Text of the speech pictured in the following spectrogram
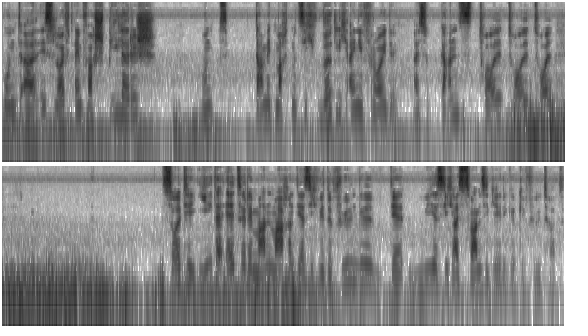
und äh, es läuft einfach spielerisch und damit macht man sich wirklich eine Freude. Also ganz toll, toll, toll. Sollte jeder ältere Mann machen, der sich wieder fühlen will, der, wie er sich als 20-Jähriger gefühlt hat.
